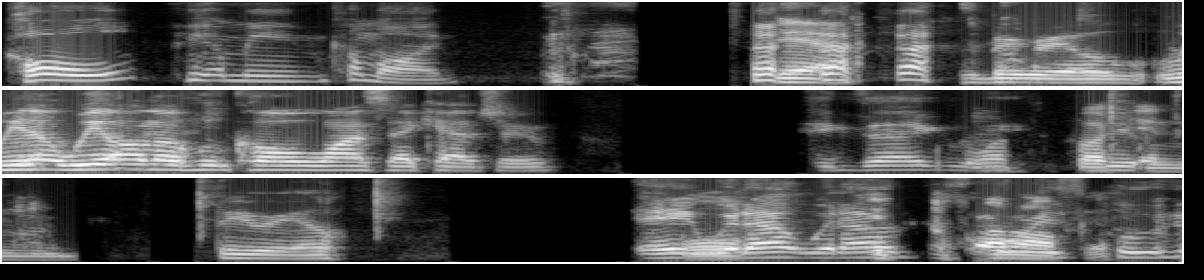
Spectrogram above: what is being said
Cole. I mean, come on. Yeah. Let's be real. We know we all know who Cole wants that catcher. exactly. Fucking Be real. Hey, Well, without without it's the front Corey's.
